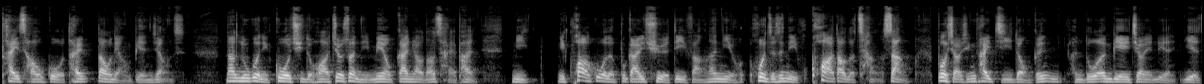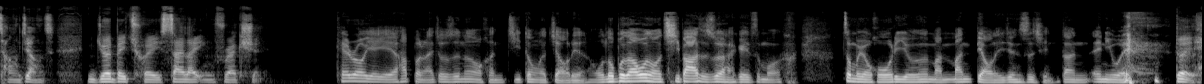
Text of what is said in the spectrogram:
太超过，太到两边这样子。那如果你过去的话，就算你没有干扰到裁判，你你跨过了不该去的地方，那你或者是你跨到了场上，不小心太激动，跟很多 NBA 教练练也常这样子，你就会被吹 sideline infraction。Carroll 爷爷他本来就是那种很激动的教练，我都不知道为什么七八十岁还可以这么 这么有活力，我觉得蛮蛮屌的一件事情。但 anyway，对。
